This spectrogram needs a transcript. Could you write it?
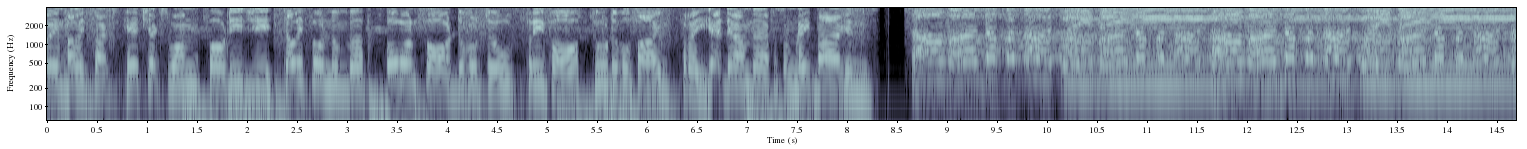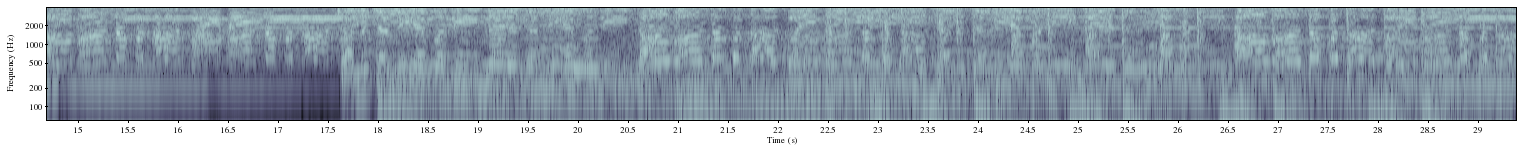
Lane, Halifax, HX1 4DG. Telephone number 014 Get down there for some great bargains. ਚੱਲ ਚੱਲੀਏ ਮਦੀਨੇ ਚੱਲੀਏ ਮਦੀਨੇ ਸਾਵਾਂ ਦਾ ਪਤਾ ਕੋਈ ਨਹੀਂ ਚੱਲ ਚੱਲੀਏ ਮਦੀਨੇ ਚੱਲੀਏ ਸਾਵਾਂ ਦਾ ਪਤਾ ਕੋਈ ਨਹੀਂ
